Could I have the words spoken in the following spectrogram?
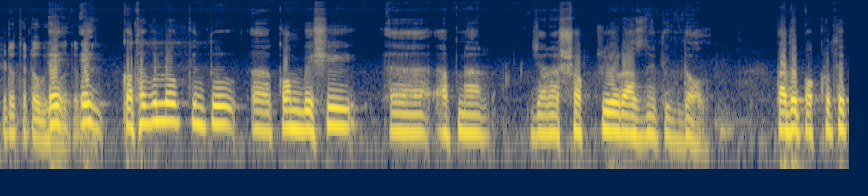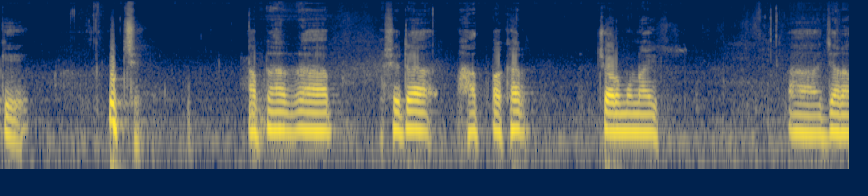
সেটা তো একটা অভিযোগ এই কথাগুলো কিন্তু কম বেশি আপনার যারা সক্রিয় রাজনৈতিক দল, তাদের পক্ষ থেকে উঠছে। আপনার সেটা হাত পাখার চরমনায় যারা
